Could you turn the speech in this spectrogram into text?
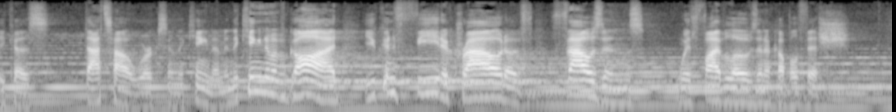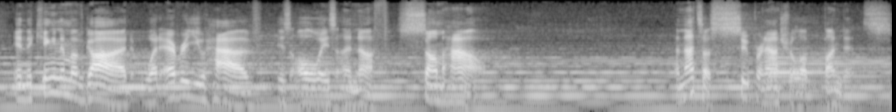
because that's how it works in the kingdom. In the kingdom of God, you can feed a crowd of thousands with five loaves and a couple of fish. In the kingdom of God, whatever you have is always enough, somehow. And that's a supernatural abundance.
